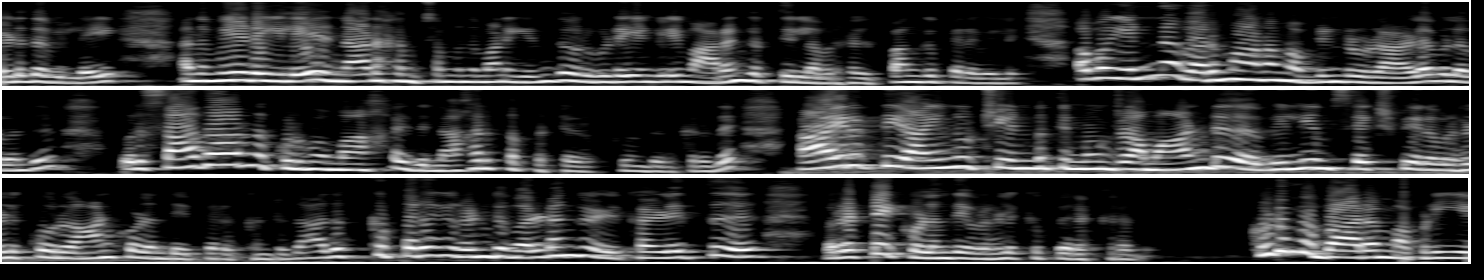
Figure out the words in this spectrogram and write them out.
எழுதவில்லை. அந்த மேடையிலே நாடகம் சம்பந்தமான எந்த ஒரு விடயங்களையும் அரங்கத்தில் அவர்கள் பங்கு பெறவில்லை. அப்போ என்ன வருமானம் அப்படின்ற ஒரு அளவில் வந்து ஒரு சாதாரண குடும்பமாக இது நகர்த்தப்பட்டு கொண்டிருக்கிறது ஆயிரத்தி ஐநூற்றி எண்பத்தி மூன்றாம் ஆண்டு வில்லியம் ஷேக்ஸ்பியர் அவர்களுக்கு ஒரு ஆண் குழந்தை பிறக்கின்றது. அதுக்கு பிறகு ரெண்டு வருடம் வருடங்கள் கழித்து இரட்டை குழந்தை அவர்களுக்கு பிறக்கிறது. குடும்ப பாரம் அப்படியே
